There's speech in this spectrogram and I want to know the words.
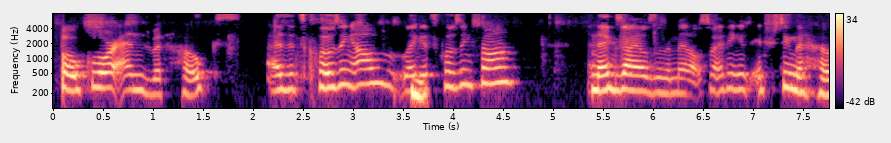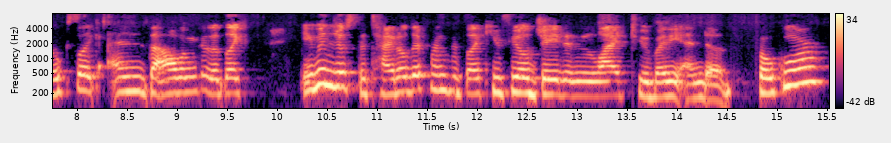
Folklore ends with Hoax as its closing album, like hmm. its closing song, and Exiles in the middle. So I think it's interesting that Hoax like ends the album because it's like even just the title difference. It's like you feel jaded and lied to by the end of Folklore,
